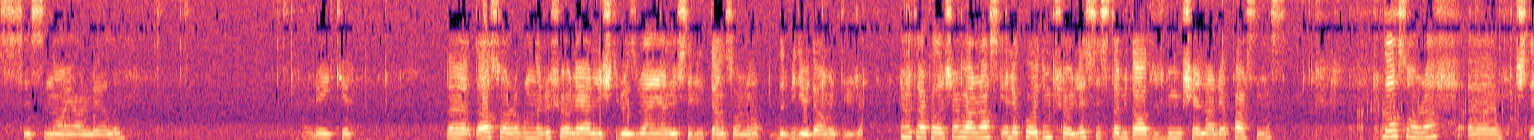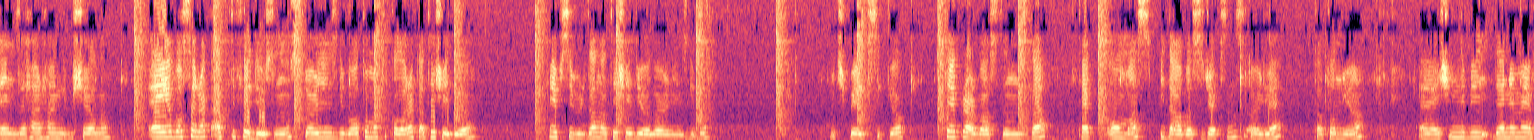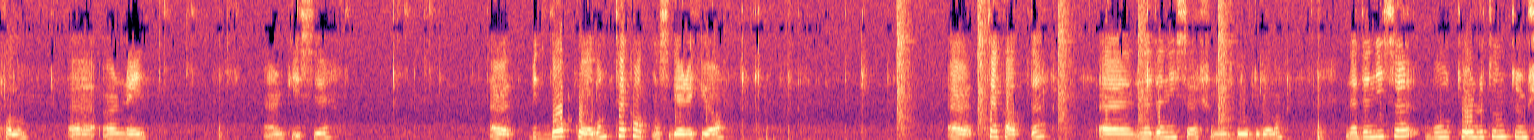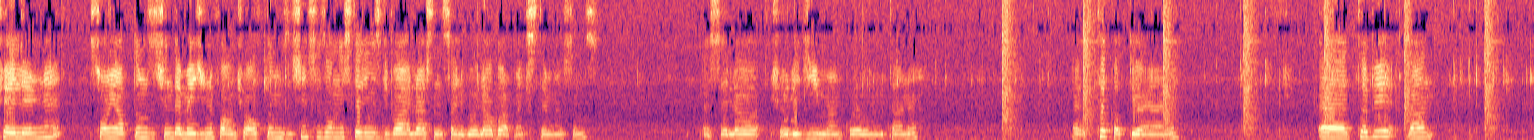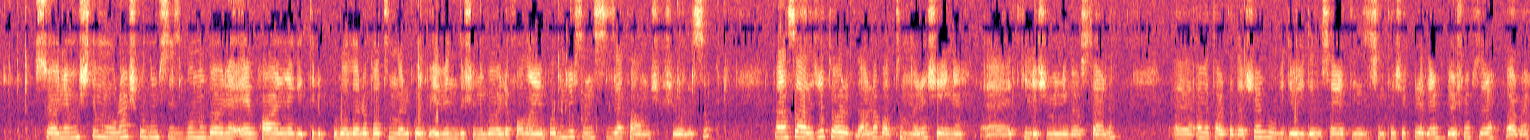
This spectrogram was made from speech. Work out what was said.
Sesini ayarlayalım. R2. Daha, daha sonra bunları şöyle yerleştiriyoruz. Ben yerleştirdikten sonra videoyu devam ettireceğim. Evet arkadaşlar ben rastgele koydum şöyle. Siz tabi daha düzgün bir şeyler yaparsınız. Daha sonra e, işte elinize herhangi bir şey alın. E'ye basarak aktif ediyorsunuz. Gördüğünüz gibi otomatik olarak ateş ediyor. Hepsi birden ateş ediyor gördüğünüz gibi. Hiçbir eksik yok. Tekrar bastığınızda tek olmaz. Bir daha basacaksınız. Öyle kapanıyor. Ee, şimdi bir deneme yapalım. Ee, örneğin NPC Evet bir dog koyalım. Tek atması gerekiyor. Evet tek attı. Ee, nedeni ise şunu durduralım. Nedeni ise bu turret'ın tüm şeylerini son yaptığımız için damage'ini falan çoğalttığımız için siz onu istediğiniz gibi ayarlarsınız hani böyle abartmak istemiyorsanız. Mesela şöyle G-Man koyalım bir tane. Evet tek atıyor yani. Ee, Tabi ben söylemiştim. Uğraşmadım. Siz bunu böyle ev haline getirip buralara batınları koyup evin dışını böyle falan yapabilirsiniz. Size kalmış bir şey orası. Ben sadece turretlarla batınların şeyini e, etkileşimini gösterdim. E, evet arkadaşlar bu videoyu da seyrettiğiniz için teşekkür ederim. Görüşmek üzere. Bay bay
